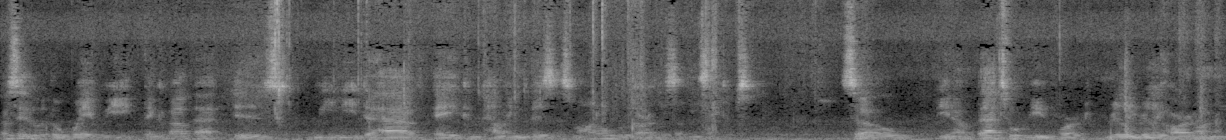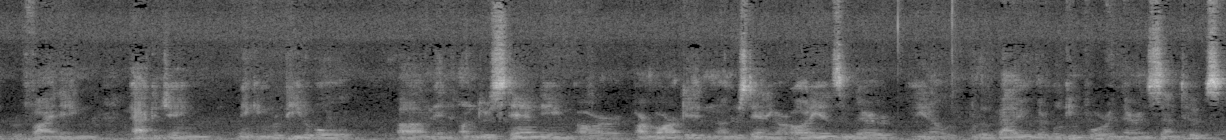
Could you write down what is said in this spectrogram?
I would say the, the way we think about that is we need to have a compelling business model regardless of incentives. So, you know, that's what we've worked really, really hard on refining, packaging, making repeatable, um, and understanding our, our market and understanding our audience and their, you know, the value they're looking for and their incentives.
